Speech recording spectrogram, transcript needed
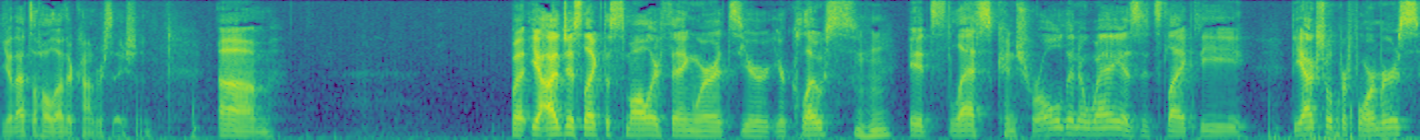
yeah, that's a whole other conversation. Um, but yeah, I just like the smaller thing where it's you're you're close. Mhm. It's less controlled in a way, as it's like the the actual performers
